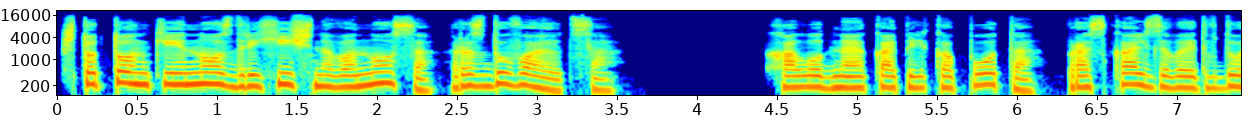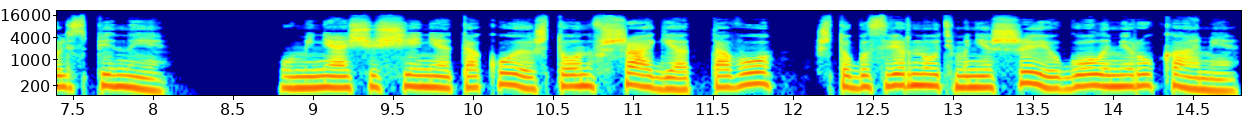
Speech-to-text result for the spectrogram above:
что тонкие ноздри хищного носа раздуваются. Холодная капелька пота проскальзывает вдоль спины. У меня ощущение такое, что он в шаге от того, чтобы свернуть мне шею голыми руками.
